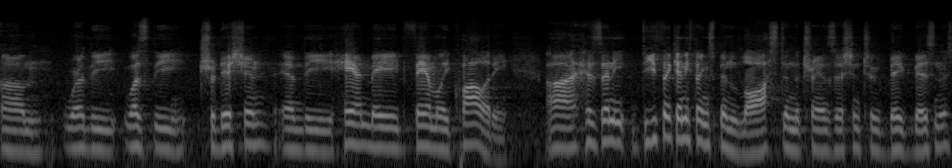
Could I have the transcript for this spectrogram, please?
um, were the, was the tradition and the handmade family quality. Uh, has any, do you think anything's been lost in the transition to big business?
